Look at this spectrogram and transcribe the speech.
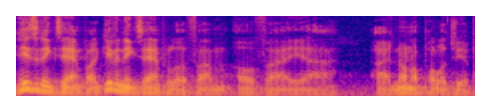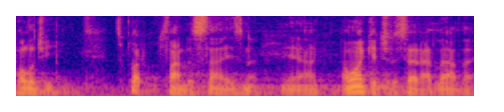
here's an example. I'll give an example of, um, of a, uh, a non apology apology. It's quite fun to say, isn't it? Yeah, I won't get you to say that out loud though.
